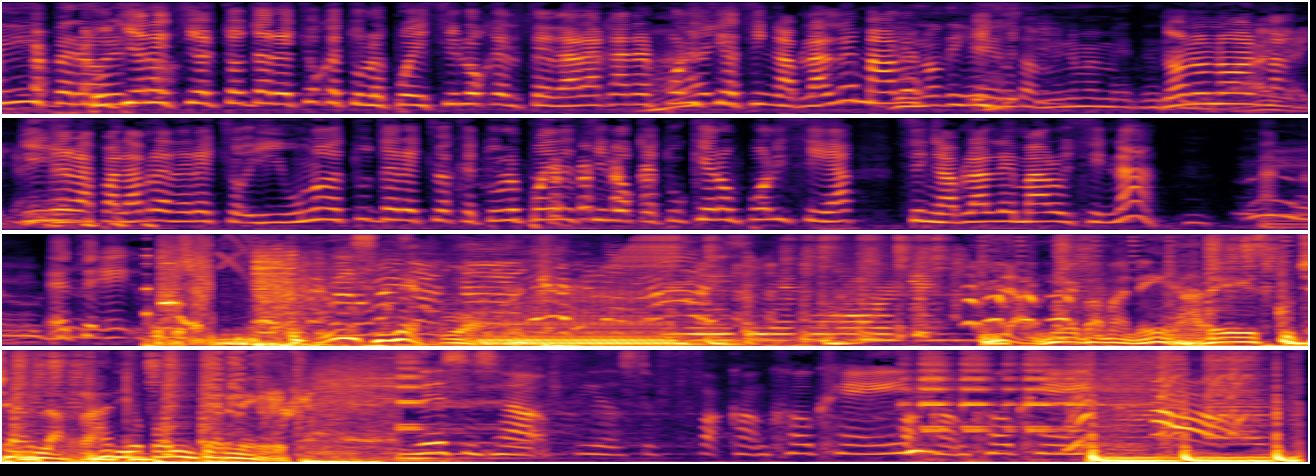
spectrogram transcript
Sí, pero tú eso- tienes ciertos derechos que tú le puedes decir lo que te da la gana al policía Ay. sin hablarle malo. Yo no dije eso, a mí no me meten. No, no, no, Ay, Alma, ay, ay. dije la palabra derecho. Y uno de tus derechos es que tú le puedes decir lo que tú quieras a un policía sin hablarle malo y sin nada. Este, eh, Luis Network. La nueva manera de escuchar la radio por internet. This is how it feels to fuck on cocaine. Fuck on cocaine.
